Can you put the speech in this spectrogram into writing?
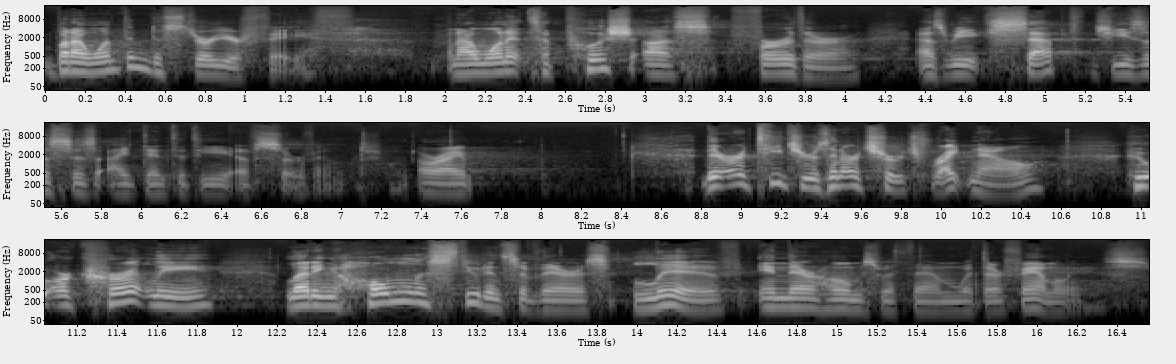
But I want them to stir your faith. And I want it to push us further as we accept Jesus' identity of servant. All right? There are teachers in our church right now who are currently letting homeless students of theirs live in their homes with them, with their families.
